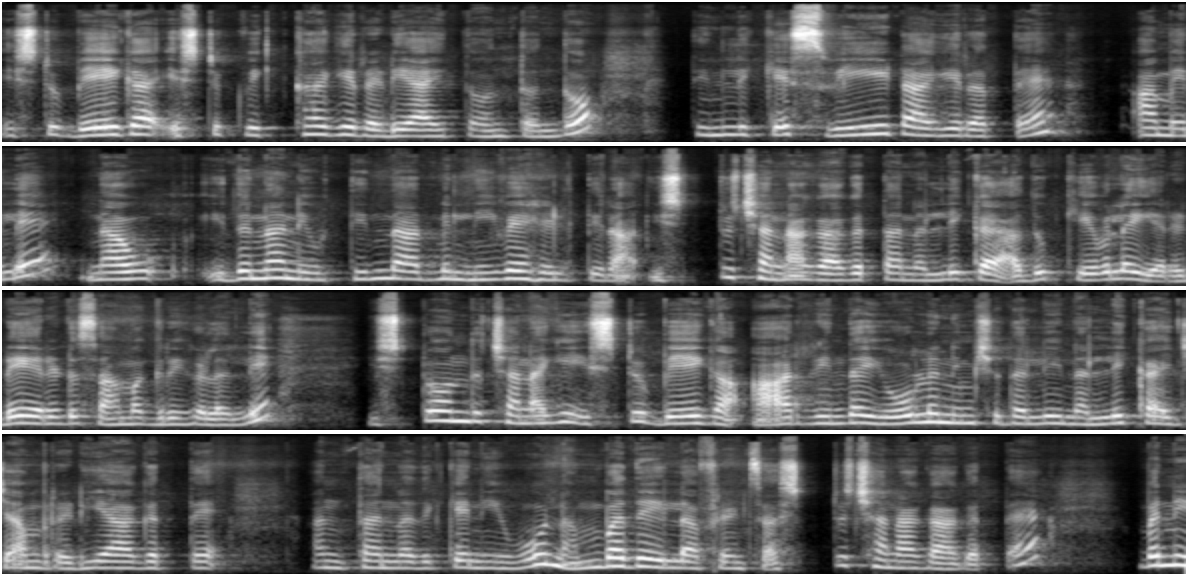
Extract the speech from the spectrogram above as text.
ಎಷ್ಟು ಬೇಗ, ಎಷ್ಟು ಕ್ವಿಕ್ಕಾಗಿ ರೆಡಿ ಆಯಿತು ಅಂತಂದು. ತಿನ್ನಲಿಕ್ಕೆ ಸ್ವೀಟಾಗಿರುತ್ತೆ ಆಮೇಲೆ ನಾವು ಇದನ್ನು ನೀವು ತಿಂದಾದ್ಮೇಲೆ ನೀವೇ ಹೇಳ್ತೀರಾ, ಇಷ್ಟು ಚೆನ್ನಾಗಾಗುತ್ತಾ ನಲ್ಲಿಕಾಯಿ ಅದು ಕೇವಲ ಎರಡೇ ಎರಡು ಸಾಮಗ್ರಿಗಳಲ್ಲಿ ಇಷ್ಟೊಂದು ಚೆನ್ನಾಗಿ, ಇಷ್ಟು ಬೇಗ ಆರರಿಂದ ಏಳು ನಿಮಿಷದಲ್ಲಿ ನಲ್ಲಿಕಾಯಿ ಜಾಮ್ ರೆಡಿ ಆಗುತ್ತೆ ಅಂತ ಅನ್ನೋದಕ್ಕೆ ನೀವು ನಂಬೋದೇ ಇಲ್ಲ ಫ್ರೆಂಡ್ಸ್ ಅಷ್ಟು ಚೆನ್ನಾಗಾಗತ್ತೆ. ಬನ್ನಿ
